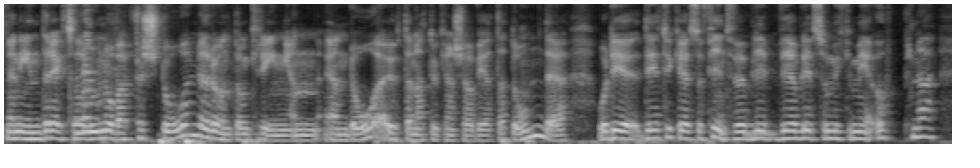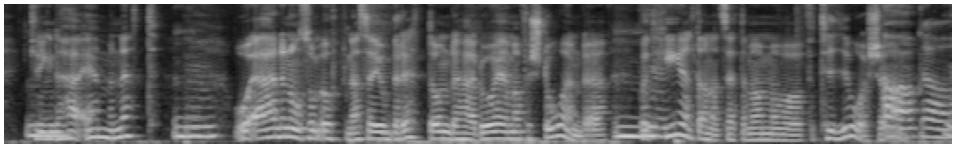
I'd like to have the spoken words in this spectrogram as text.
Men indirekt så har Men- de nog varit förstående runt omkring en ändå utan att du kanske har vetat om det. Och det, det tycker jag är så fint för vi har blivit, vi har blivit så mycket mer öppna kring det här ämnet. Och är det någon som öppnar sig och berättar om det här då är man förstående på ett helt annat sätt än vad man var för 10 år sedan. Ja. Ja.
